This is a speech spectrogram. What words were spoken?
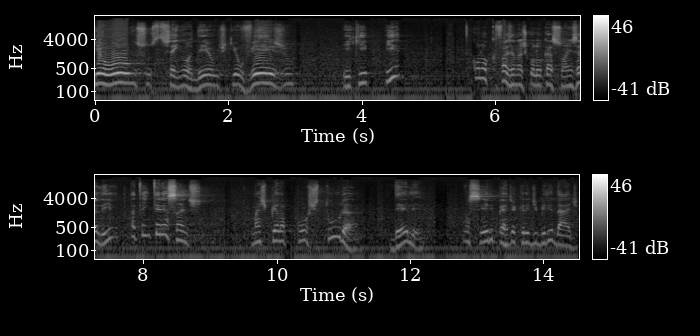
que eu ouço, Senhor Deus, que eu vejo e que e fazendo as colocações ali até interessantes, mas pela postura dele, você ele perde a credibilidade.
